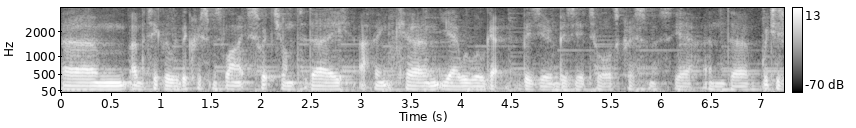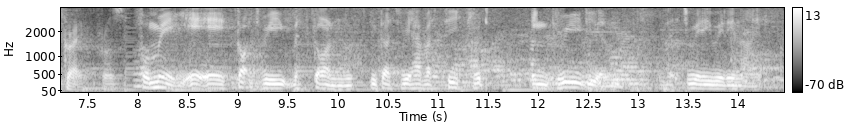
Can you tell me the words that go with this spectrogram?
um, and particularly with the Christmas lights switch on today. I think um, yeah, we will get busier and busier towards Christmas. Yeah, and uh, which is great for us. For me, it, it's got be scones because we have a secret ingredient. that's really, really nice.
